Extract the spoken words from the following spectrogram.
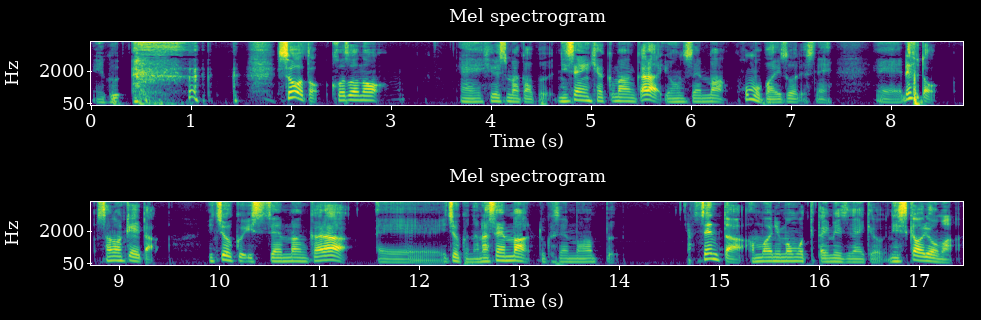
えぐ。ショート、小園、えー、広島カープ、2100万から4000万。ほぼ倍増ですね。えー、レフト、佐野啓太、1億1000万からえー、1億7000万、6000万アップ。センター、あんまり守ってたイメージないけど、西川龍馬、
